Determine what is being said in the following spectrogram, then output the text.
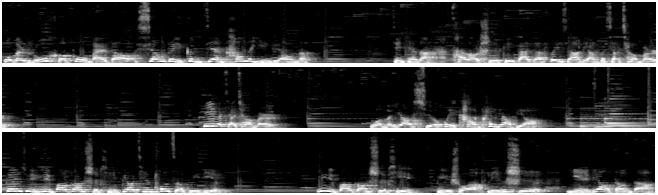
我们如何购买到相对更健康的饮料呢？今天呢，蔡老师给大家分享两个小窍门。第一个小窍门，我们要学会看配料表。根据预包装食品标签通则规定，预包装食品，比如说零食、饮料等等。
